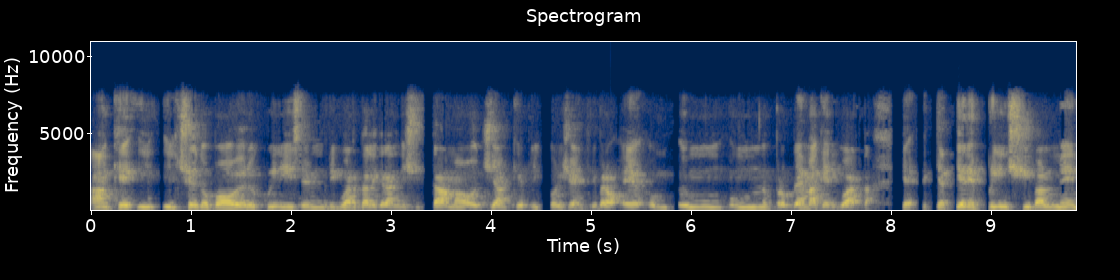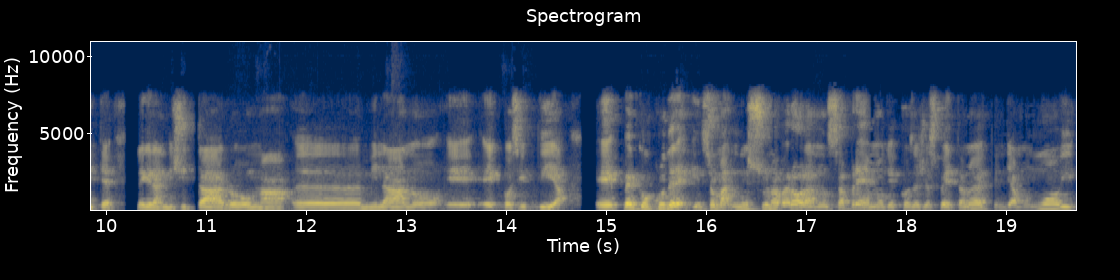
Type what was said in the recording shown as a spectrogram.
anche il, il ceto povero e quindi se riguarda le grandi città ma oggi anche i piccoli centri però è un, un, un problema che riguarda che, che, attiene principalmente le grandi città Roma, eh, Milano e, e, così via e per concludere insomma nessuna parola non sapremo che cosa ci aspetta. Noi attendiamo nuovi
